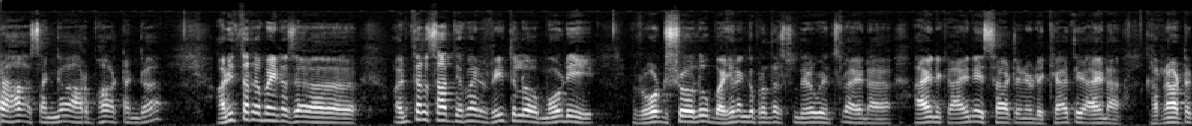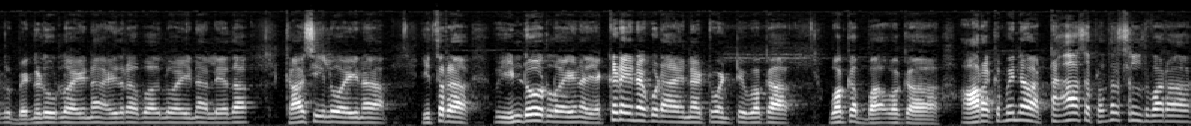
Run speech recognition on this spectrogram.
అట్టహాసంగా ఆర్భాటంగా అనితరమైన అనితర సాధ్యమైన రీతిలో మోడీ రోడ్ షోలు బహిరంగ ప్రదర్శనలు నిర్వహించడం ఆయన ఆయనకు ఆయనే సాట్ అనే ఖ్యాతి. ఆయన కర్ణాటక బెంగళూరులో అయినా హైదరాబాద్లో అయినా లేదా కాశీలో అయినా ఇతర ఇండోర్లో అయినా ఎక్కడైనా కూడా ఆయన అటువంటి ఒక ఒక బ- ఒక ఆ రకమైన అట్టహాస ప్రదర్శనల ద్వారా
